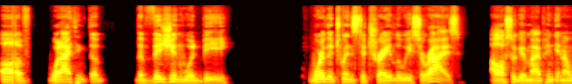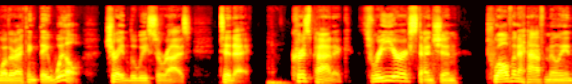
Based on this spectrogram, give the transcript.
of what I think the the vision would be were the Twins to trade Luis Arraez. I'll also give my opinion on whether I think they will trade Luis Arraez today. Chris Paddack, three year extension, $12.5 million.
